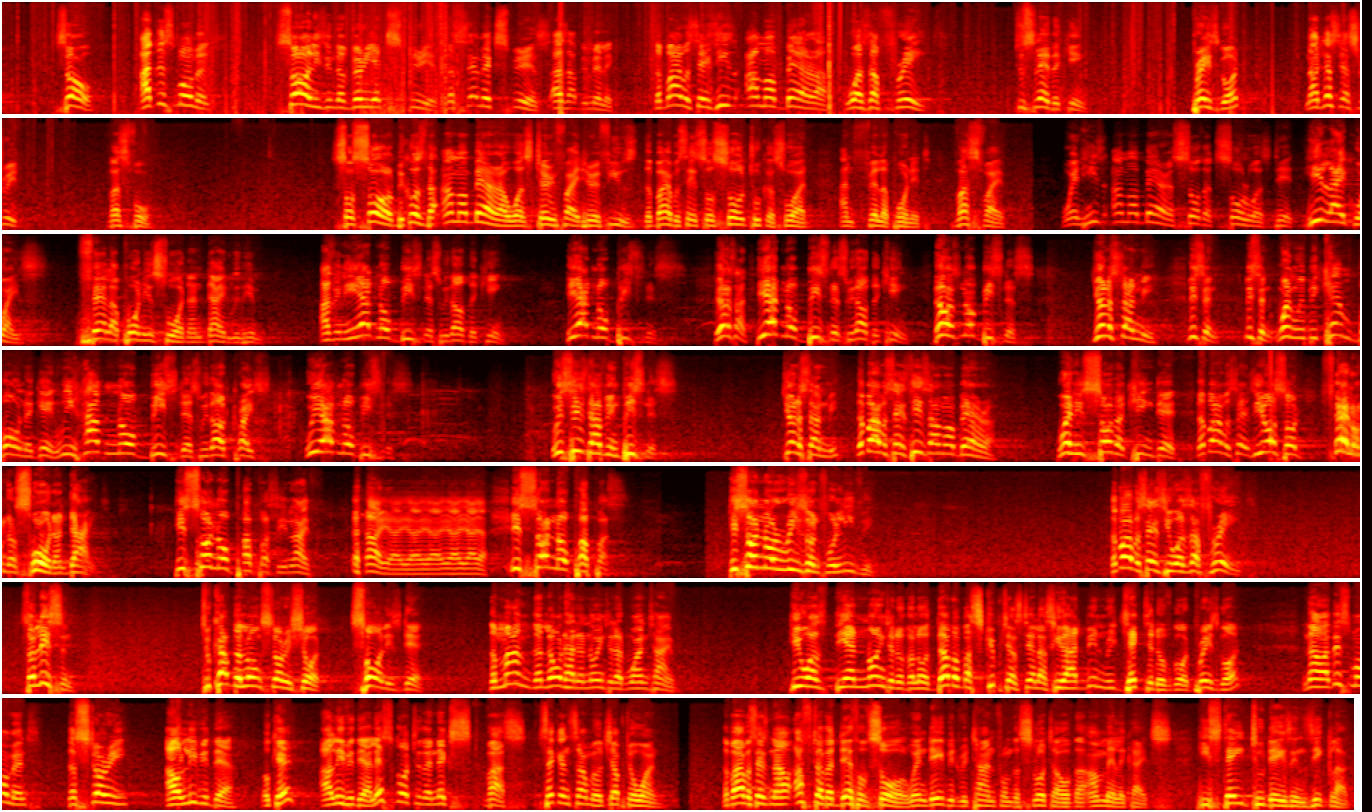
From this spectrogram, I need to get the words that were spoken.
So at this moment, Saul is in the very experience, the same experience as Abimelech. The Bible says his armor bearer was afraid to slay the king. Praise God. Now let's just read verse 4. So Saul, because the armor bearer was terrified, he refused. The Bible says, So Saul took a sword and fell upon it. Verse 5. When his armor bearer saw that Saul was dead, he likewise fell upon his sword and died with him. As in, he had no business without the king. He had no business. You understand? He had no business without the king. There was no business. You understand me? Listen, listen. When we became born again, we have no business without Christ. We have no business. We ceased having business. Do you understand me? The Bible says his armor bearer, when he saw the king dead, the Bible says he also fell on the sword and died. He saw no purpose in life. yeah, yeah, yeah, yeah, yeah. He saw no purpose. He saw no reason for living. The Bible says he was afraid. So listen. To cut the long story short, Saul is dead. The man the Lord had anointed at one time he was the anointed of the Lord. The other scriptures tell us he had been rejected of God. Praise God. Now, at this moment, the story, I'll leave it there. Okay? I'll leave it there. Let's go to the next verse. 2 Samuel chapter 1. The Bible says, Now, after the death of Saul, when David returned from the slaughter of the Amalekites, he stayed two days in Ziklag.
